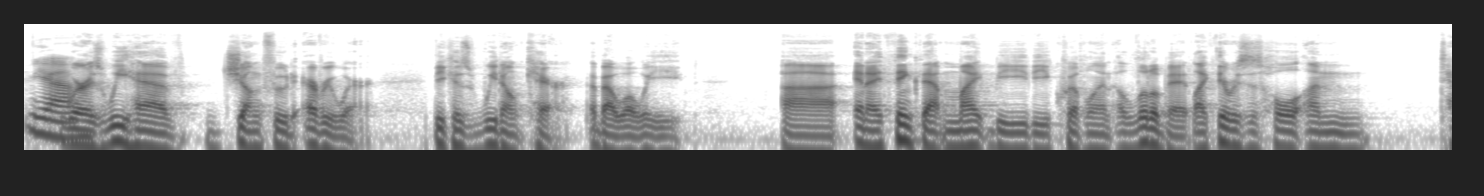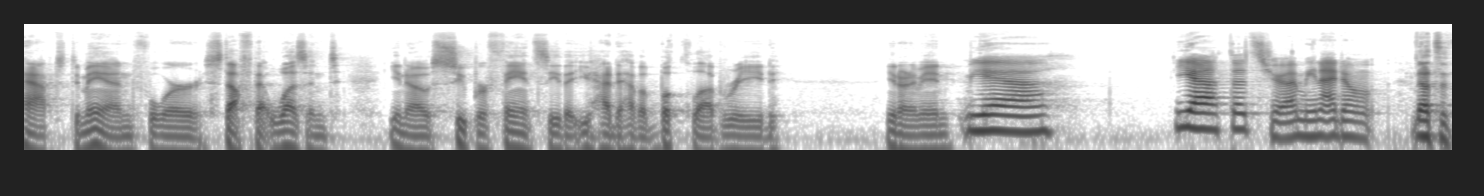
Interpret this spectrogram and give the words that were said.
Yeah. Whereas we have junk food everywhere because we don't care about what we eat. Uh, and I think that might be the equivalent a little bit. Like there was this whole untapped demand for stuff that wasn't, you know, super fancy that you had to have a book club read. You know what I mean? yeah. Yeah, that's true. I mean, I don't. That's a,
